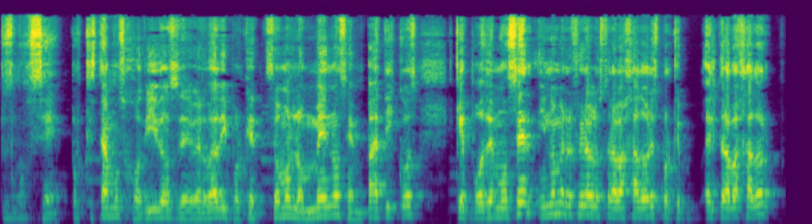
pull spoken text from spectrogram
pues no sé, porque estamos jodidos de verdad y porque somos lo menos empáticos que podemos ser. Y no me refiero a los trabajadores, porque el trabajador,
